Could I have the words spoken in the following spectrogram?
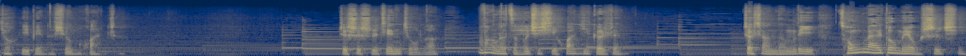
又一遍的循环着。只是时间久了，忘了怎么去喜欢一个人。这项能力从来都没有失去，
